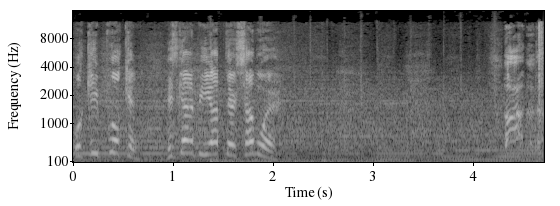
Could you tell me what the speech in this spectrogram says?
Well, keep looking. He's gotta be up there somewhere. Hey,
